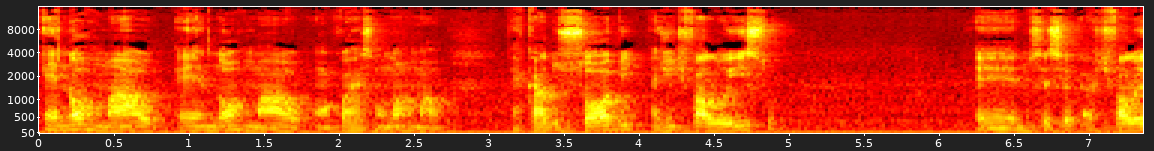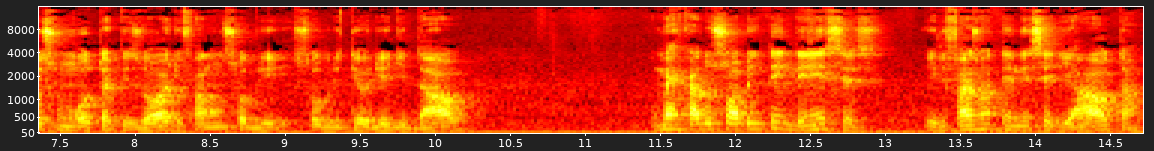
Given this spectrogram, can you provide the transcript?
É normal, é normal, uma correção normal. O mercado sobe, a gente falou isso. É, não sei se a gente falou isso num outro episódio falando sobre, sobre teoria de Dow. O mercado sobe em tendências. Ele faz uma tendência de alta,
